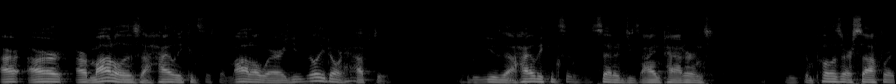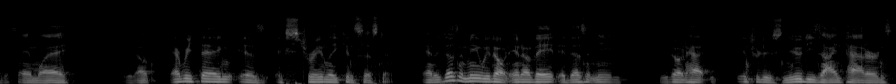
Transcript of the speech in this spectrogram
our, our our model is a highly consistent model where you really don't have to. We use a highly consistent set of design patterns. We compose our software the same way. You know, everything is extremely consistent, and it doesn't mean we don't innovate. It doesn't mean we don't have introduce new design patterns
